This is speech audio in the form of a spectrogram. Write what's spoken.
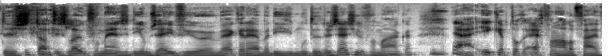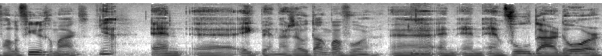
Dus dat is leuk voor mensen die om zeven uur een wekker hebben, die moeten er zes uur van maken. Ja. Ja, ik heb toch echt van half vijf, half vier gemaakt. Ja, En eh, ik ben daar zo dankbaar voor. Eh, Ja. en, en, en voel daardoor,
